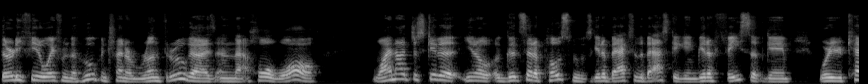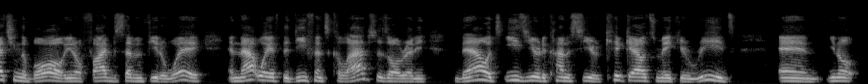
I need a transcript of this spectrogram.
30 feet away from the hoop and trying to run through guys and that whole wall, why not just get a you know a good set of post moves get a back to the basket game get a face up game where you're catching the ball you know five to seven feet away. And that way if the defense collapses already now it's easier to kind of see your kickouts make your reads. And you know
